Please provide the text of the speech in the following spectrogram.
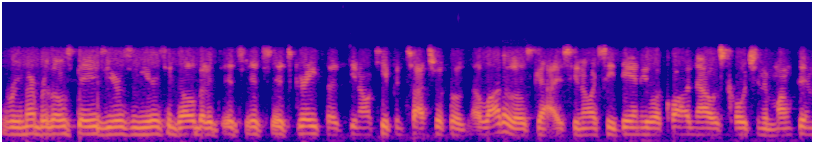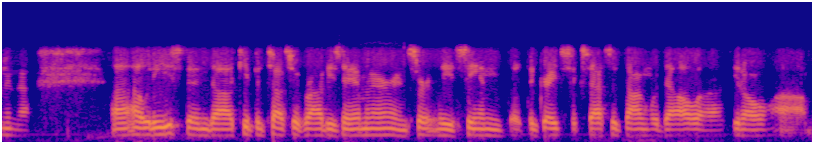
remember those days years and years ago. But it, it's it's it's great that you know keep in touch with a, a lot of those guys. You know, I see Danny Lacroix now is coaching in Moncton and uh, out east, and uh, keep in touch with Robbie Zamuner, and certainly seeing the, the great success of Don Waddell. Uh, you know, um,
